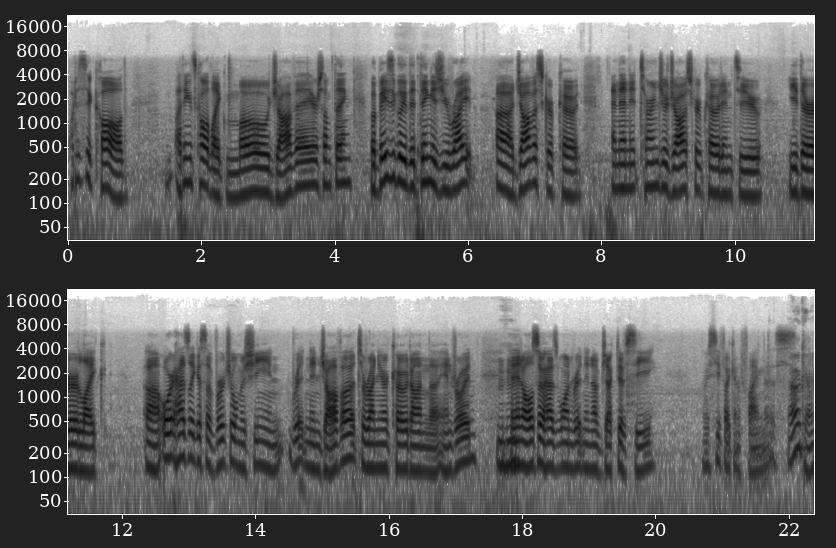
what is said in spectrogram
what is it called? I think it's called like Mojave or something. But basically, the thing is, you write uh, JavaScript code, and then it turns your JavaScript code into either like uh, or it has like a virtual machine written in Java to run your code on the Android, mm-hmm. and it also has one written in Objective C. Let me see if I can find this. Okay.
